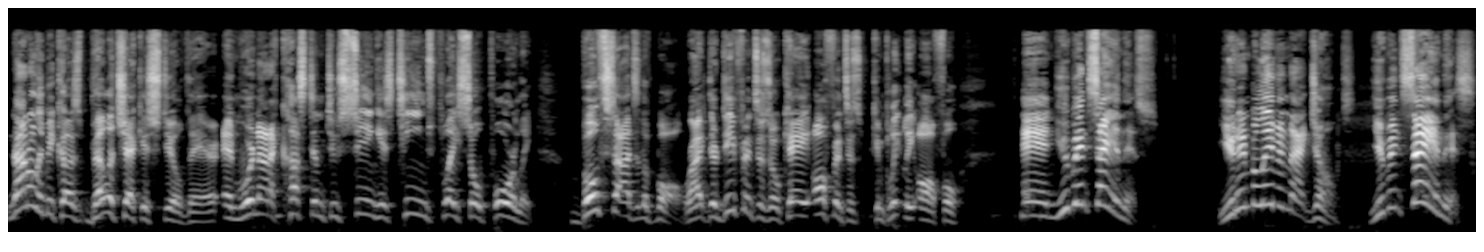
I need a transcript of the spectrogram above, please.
Not only because Belichick is still there, and we're not accustomed to seeing his teams play so poorly. Both sides of the ball, right? Their defense is okay, offense is completely awful. And you've been saying this you didn't believe in Mac Jones. You've been saying this.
